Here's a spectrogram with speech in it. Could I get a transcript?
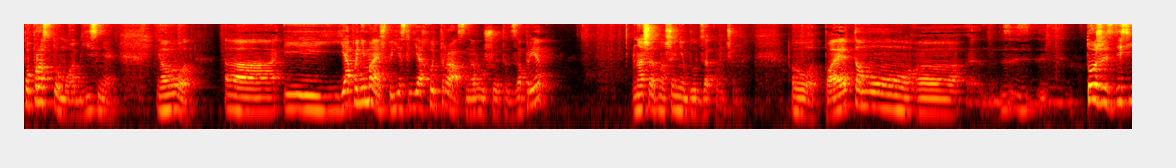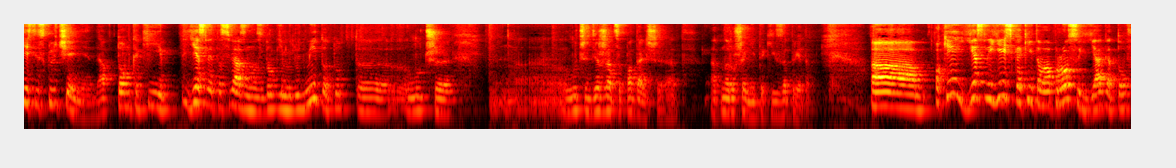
по-простому объясняю, вот, а, и я понимаю, что если я хоть раз нарушу этот запрет, наши отношения будут закончены. Вот, поэтому э, тоже здесь есть исключение, да, в том, какие, если это связано с другими людьми, то тут э, лучше, э, лучше держаться подальше от, от нарушений таких запретов. А, окей, если есть какие-то вопросы, я готов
